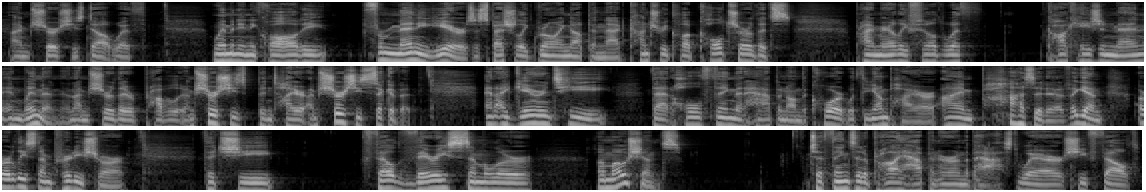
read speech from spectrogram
I'm sure she's dealt with women inequality for many years, especially growing up in that country club culture that's primarily filled with Caucasian men and women. And I'm sure they're probably I'm sure she's been tired. I'm sure she's sick of it. And I guarantee that whole thing that happened on the court with the umpire, I'm positive, again, or at least I'm pretty sure, that she felt very similar emotions to things that have probably happened to her in the past where she felt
